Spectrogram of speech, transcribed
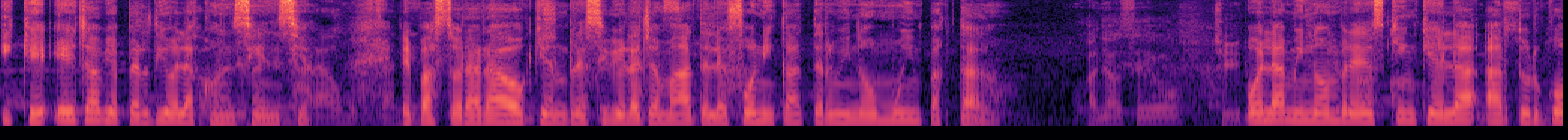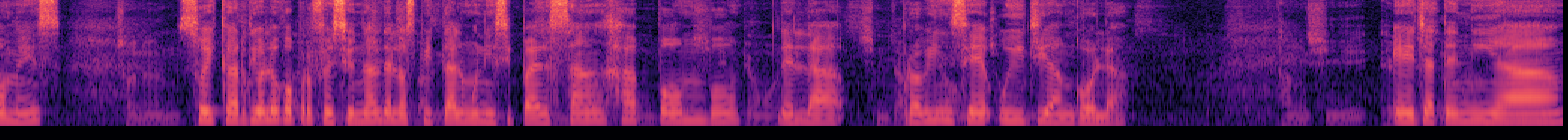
y que ella había perdido la conciencia. El pastor Arao, quien recibió la llamada telefónica, terminó muy impactado. Hola, mi nombre es Quinquela Artur Gómez. Soy cardiólogo profesional del Hospital Municipal Sanja Pombo de la provincia de Uiji, Angola. Ella tenía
